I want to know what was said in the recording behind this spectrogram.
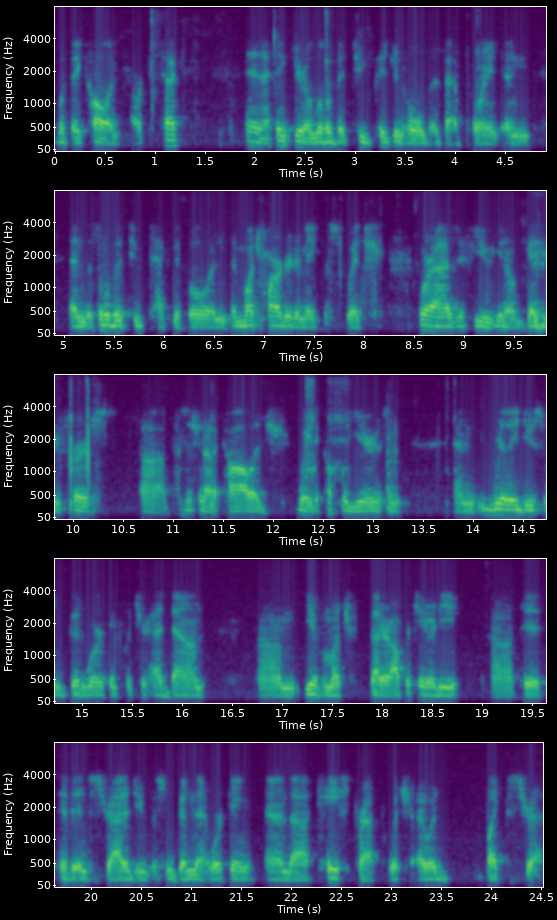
what they call an architect and i think you're a little bit too pigeonholed at that point and and it's a little bit too technical and, and much harder to make the switch whereas if you you know get your first uh, position out of college wait a couple of years and and really do some good work and put your head down um, you have a much better opportunity uh, to pivot into strategy with some good networking and uh, case prep which i would like to stress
